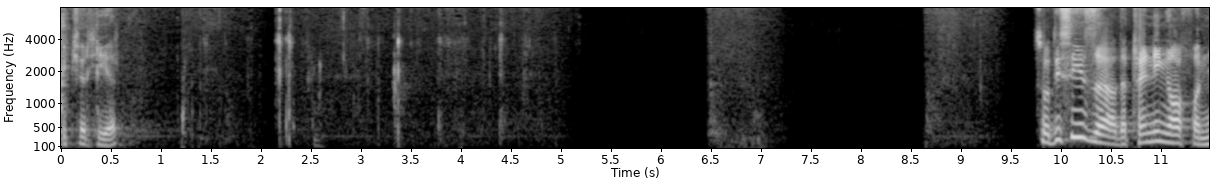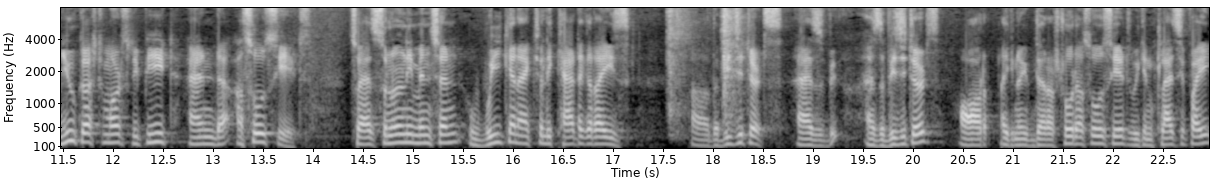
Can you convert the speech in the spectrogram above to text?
picture here. So this is uh, the trending of uh, new customers, repeat, and uh, associates. So as Sunalini mentioned, we can actually categorize uh, the visitors as as the visitors, or like you know, if there are store associates, we can classify,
